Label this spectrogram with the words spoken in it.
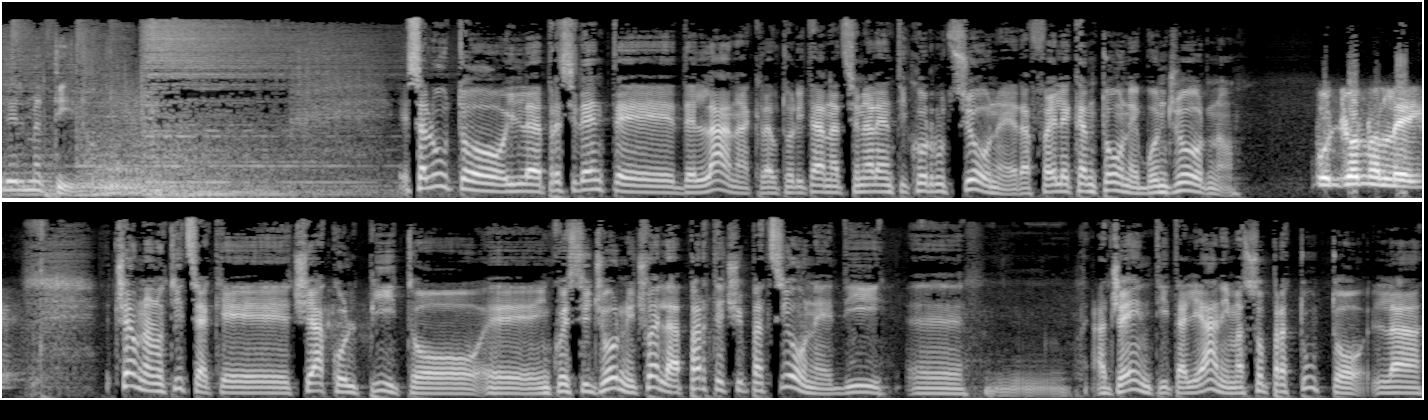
del mattino. E saluto il presidente dell'ANAC, l'autorità nazionale anticorruzione, Raffaele Cantone. Buongiorno. Buongiorno a lei. C'è una notizia che ci ha colpito eh, in questi giorni, cioè la partecipazione di eh, agenti italiani, ma soprattutto la,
